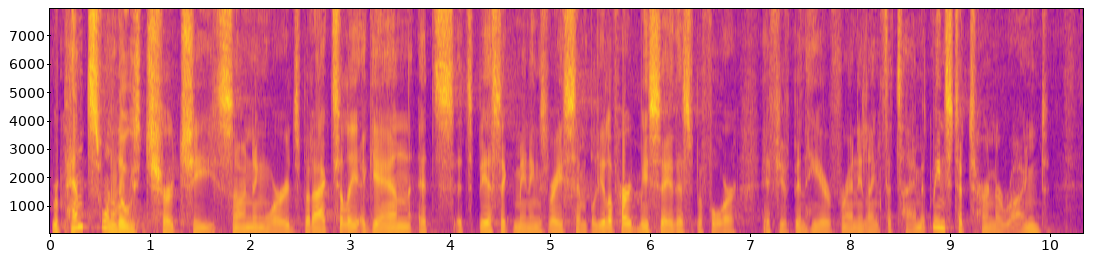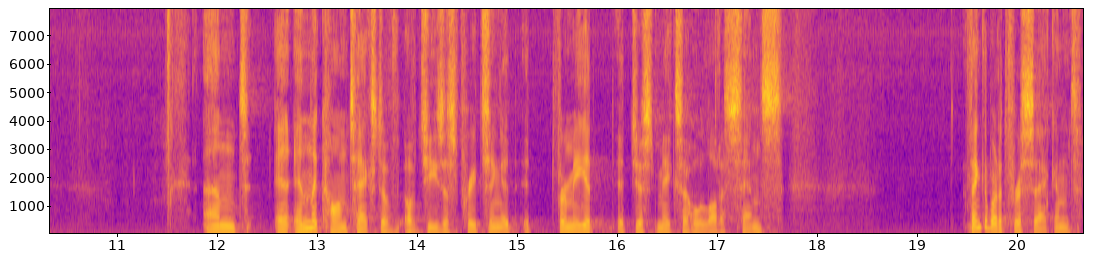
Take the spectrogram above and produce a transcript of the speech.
Repent's one of those churchy sounding words, but actually, again, its, its basic meaning is very simple. You'll have heard me say this before if you've been here for any length of time. It means to turn around. And in, in the context of, of Jesus preaching, it, it for me, it, it just makes a whole lot of sense. Think about it for a second.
